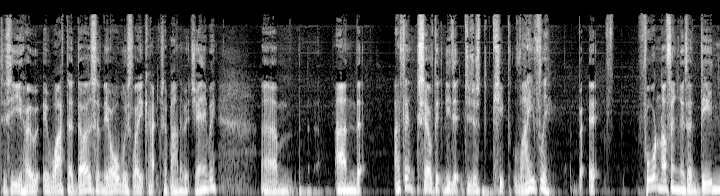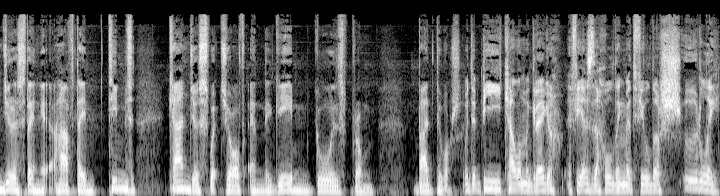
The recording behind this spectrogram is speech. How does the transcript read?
to see how Iwata does, and they always like Haksabanovic anyway. Um, and I think Celtic need it to just keep lively. But four nothing is a dangerous thing at half time. Teams can just switch off, and the game goes from bad to worse. Would it be Callum McGregor if he is the holding midfielder? Surely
